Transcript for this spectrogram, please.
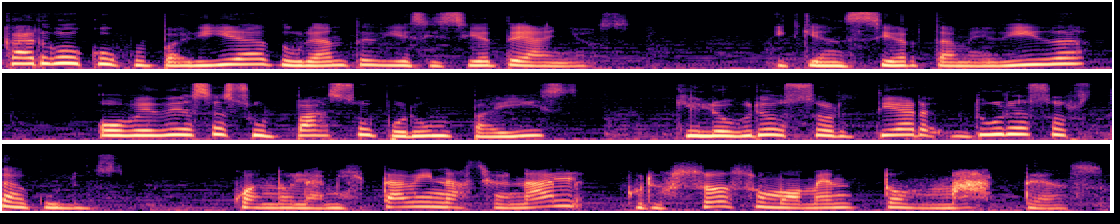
cargo que ocuparía durante 17 años, y que en cierta medida obedece a su paso por un país que logró sortear duros obstáculos cuando la amistad binacional cruzó su momento más tenso.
